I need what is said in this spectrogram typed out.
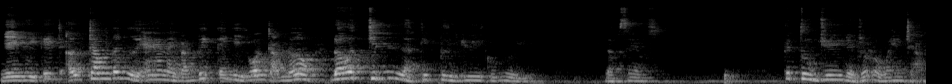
Vậy thì cái, ở trong cái người a này, bạn biết cái gì quan trọng nữa không? Đó chính là cái tư duy của người làm sales cái tư duy này rất là quan trọng.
